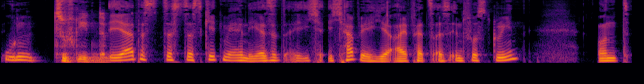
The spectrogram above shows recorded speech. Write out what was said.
unzufrieden damit. Ja, das, das, das geht mir ähnlich. Also ich, ich habe ja hier iPads als Infoscreen und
